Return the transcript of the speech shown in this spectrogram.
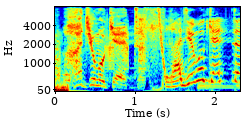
Radio Moquette. Radio Moquette.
